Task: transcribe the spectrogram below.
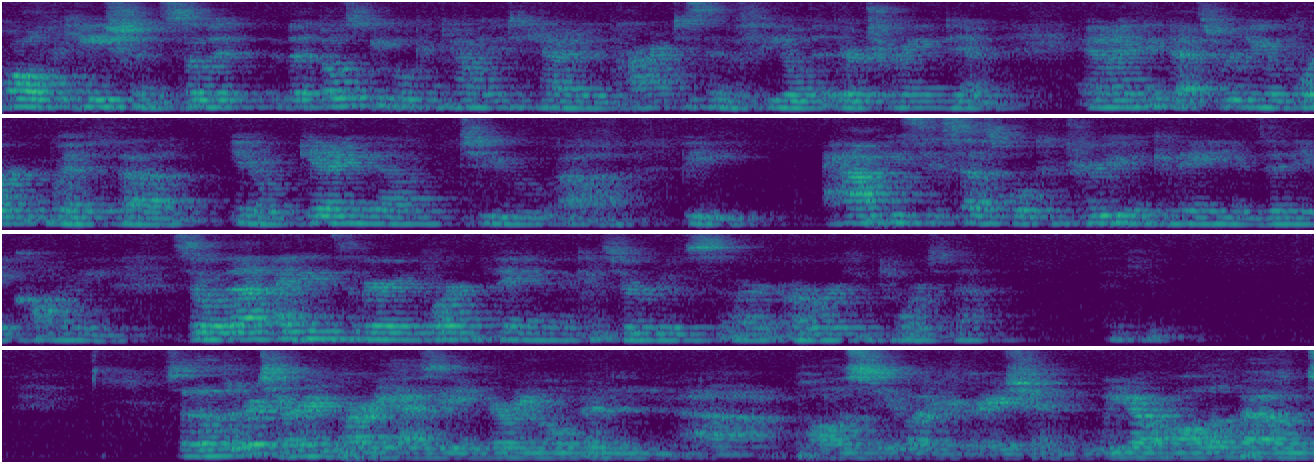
qualifications, so that, that those people can come into Canada and practice in the field that they're trained in. And I think that's really important with, uh, you know, getting them to uh, be happy, successful, contributing Canadians in the economy. So that, I think, is a very important thing, and the Conservatives are, are working towards that. Thank you. So the Libertarian Party has a very open uh, policy about immigration. We are all about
